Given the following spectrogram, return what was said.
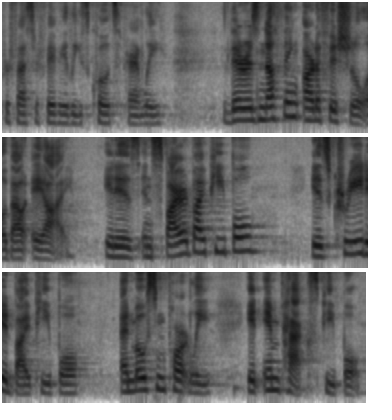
Professor Fei-Fei Li's quotes apparently, there is nothing artificial about AI. It is inspired by people, it is created by people, and most importantly, it impacts people.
